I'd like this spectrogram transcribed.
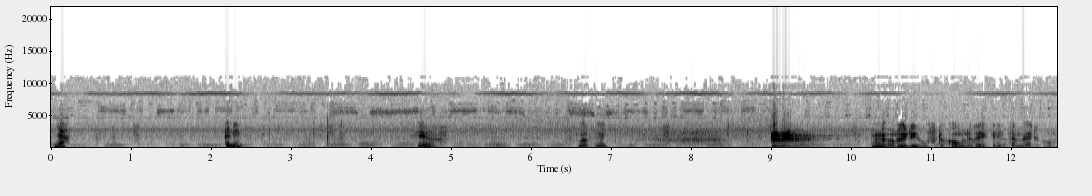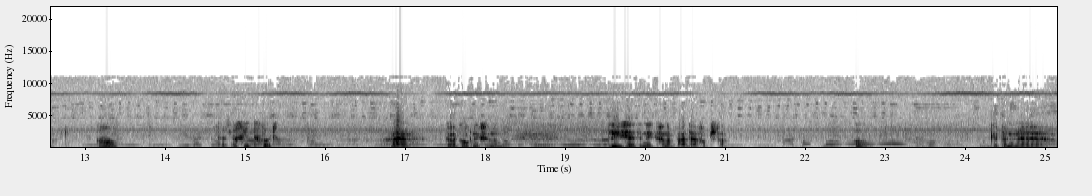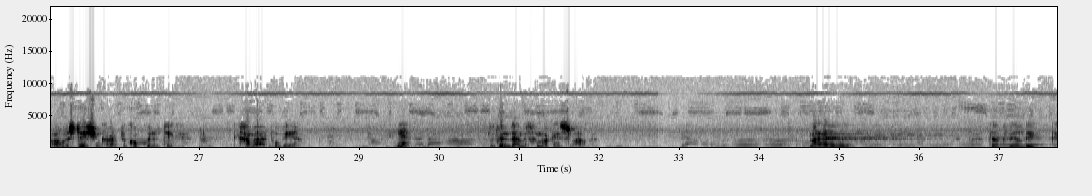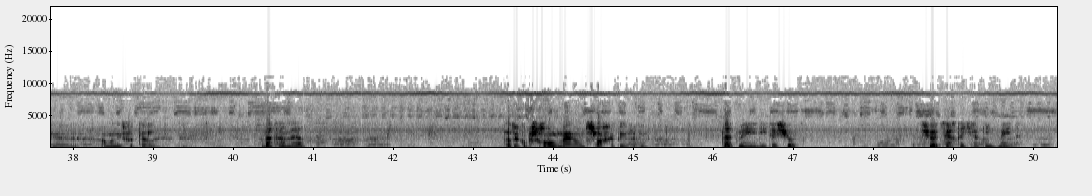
Ja. En nu? Ja. Wat nu? Rudy hoeft de komende weken niet naar mij te komen. Oh, dat begint goed. Daar kan ik ook niks aan doen. Lisette en ik gaan een paar dagen op stap. Oh, Ik heb een eh, oude stationcar op de kop kunnen tikken. Die gaan we uitproberen. ja. We kunnen daar met gemak in slapen. Maar eh, dat wilde ik eh, allemaal niet vertellen. Wat dan wel? Dat ik op school mijn ontslag heb ingediend. Dat meen je niet, hè, Sjoerd? Sjoerd zegt dat je dat niet meent.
